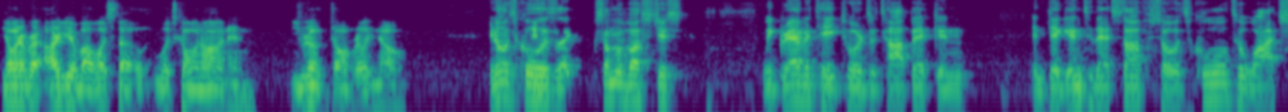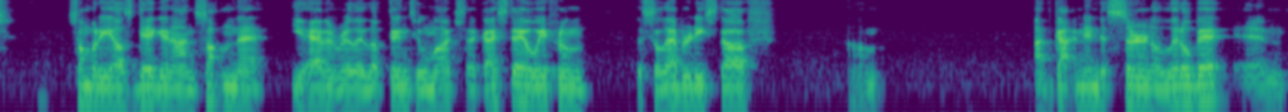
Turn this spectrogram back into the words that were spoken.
You don't want to argue about what's the what's going on, and you don't don't really know. You know what's cool is like some of us just we gravitate towards a topic and and dig into that stuff. So it's cool to watch somebody else digging on something that you haven't really looked into much. Like I stay away from the celebrity stuff. Um, I've gotten into CERN a little bit and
